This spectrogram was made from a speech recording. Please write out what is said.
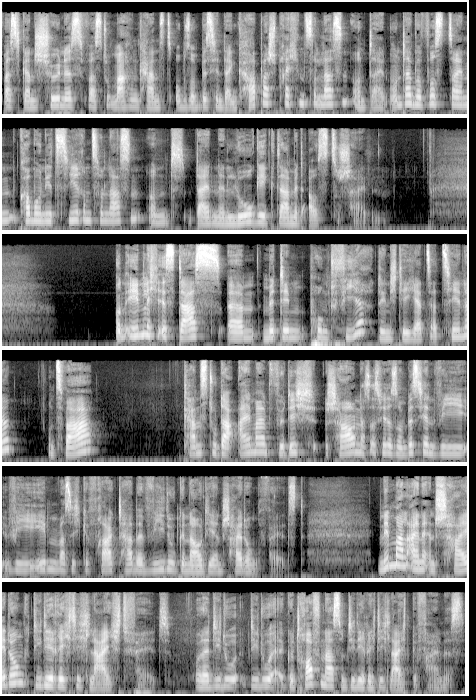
was ganz Schönes, was du machen kannst, um so ein bisschen deinen Körper sprechen zu lassen und dein Unterbewusstsein kommunizieren zu lassen und deine Logik damit auszuschalten. Und ähnlich ist das ähm, mit dem Punkt 4, den ich dir jetzt erzähle. Und zwar kannst du da einmal für dich schauen, das ist wieder so ein bisschen wie, wie eben, was ich gefragt habe, wie du genau die Entscheidung fällst. Nimm mal eine Entscheidung, die dir richtig leicht fällt oder die du, die du getroffen hast und die dir richtig leicht gefallen ist.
